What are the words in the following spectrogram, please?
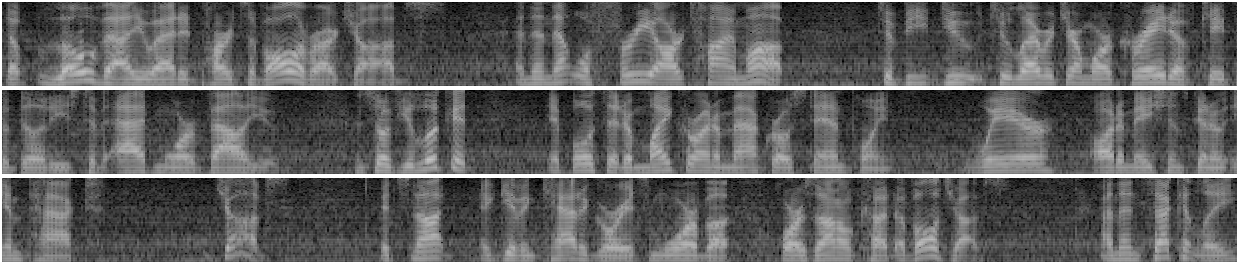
the low value added parts of all of our jobs, and then that will free our time up to, be, do, to leverage our more creative capabilities, to add more value. And so if you look at, at both at a micro and a macro standpoint, where automation is going to impact jobs it's not a given category, it's more of a horizontal cut of all jobs. And then secondly,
